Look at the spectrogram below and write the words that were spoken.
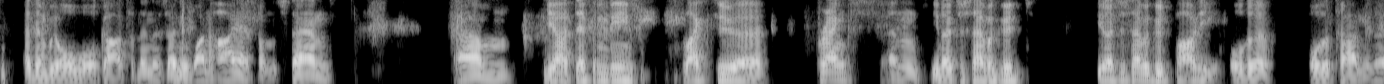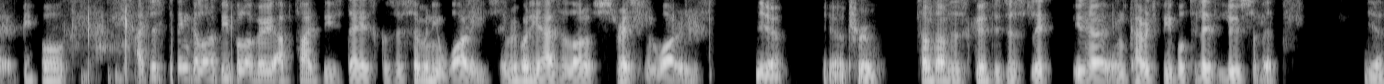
and then we all walk out and then there's only one hi-hat on the stand. Um, yeah, definitely like to uh, pranks and you know just have a good you know just have a good party all the all the time you know people i just think a lot of people are very uptight these days because there's so many worries everybody has a lot of stress and worries Yeah. Yeah, true. sometimes it's good to just let you know encourage people to let loose a bit Yeah.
